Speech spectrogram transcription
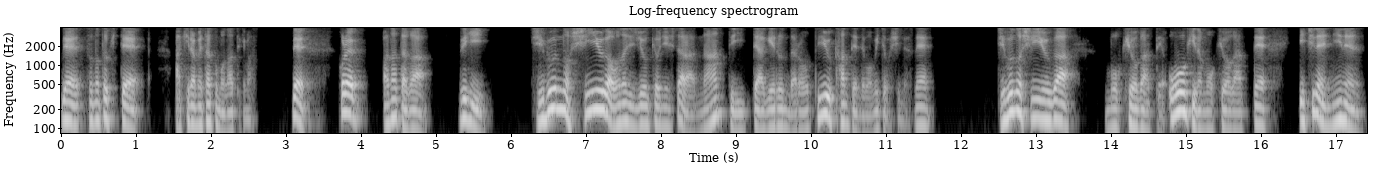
で、その時って諦めたくもなってきます。で、これ、あなたがぜひ自分の親友が同じ状況にしたら何て言ってあげるんだろうという観点でも見てほしいんですね。自分の親友が目標があって、大きな目標があって、1年、2年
